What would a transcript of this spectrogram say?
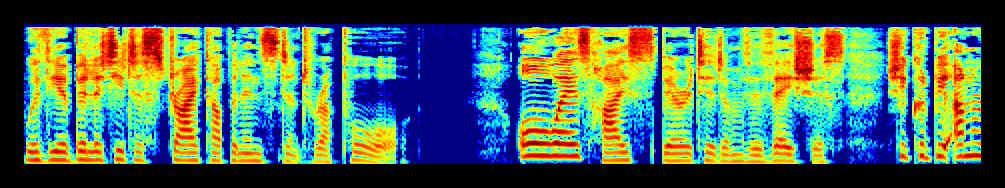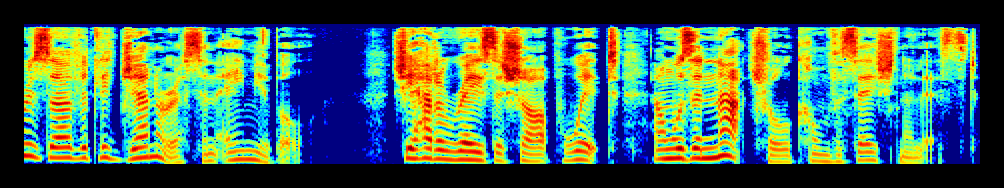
with the ability to strike up an instant rapport. Always high spirited and vivacious, she could be unreservedly generous and amiable. She had a razor sharp wit and was a natural conversationalist.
